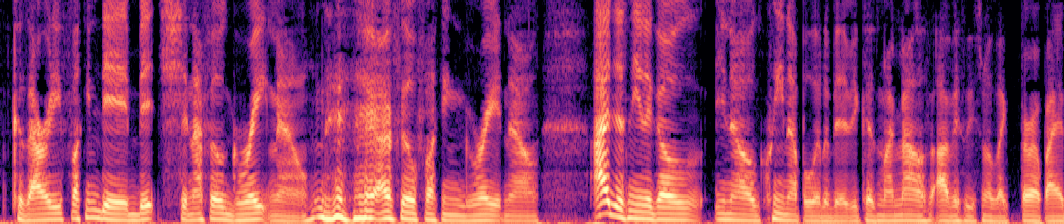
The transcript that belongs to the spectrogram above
Because I already fucking did, bitch. And I feel great now. I feel fucking great now. I just need to go, you know, clean up a little bit because my mouth obviously smells like throw up. I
